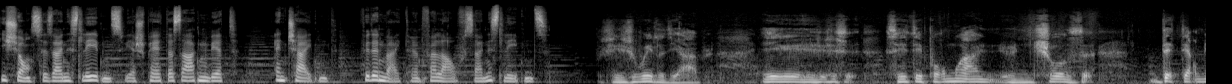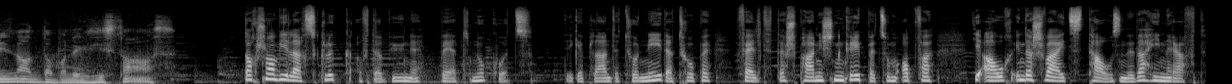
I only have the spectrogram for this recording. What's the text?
die Chance seines Lebens, wie er später sagen wird, entscheidend für den weiteren Verlauf seines Lebens. J'ai joué le diable. Et c'était pour moi une chose déterminante dans mon existence. Doch Jean Villards Glück auf der Bühne währt nur kurz. Die geplante Tournee der Truppe fällt der spanischen Grippe zum Opfer, die auch in der Schweiz Tausende dahinrafft.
